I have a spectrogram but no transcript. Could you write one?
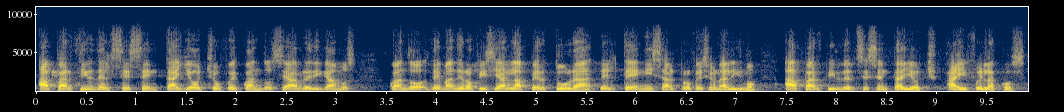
a partir del 68 fue cuando se abre, digamos, cuando de manera oficial la apertura del tenis al profesionalismo a partir del 68. Ahí fue la cosa.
